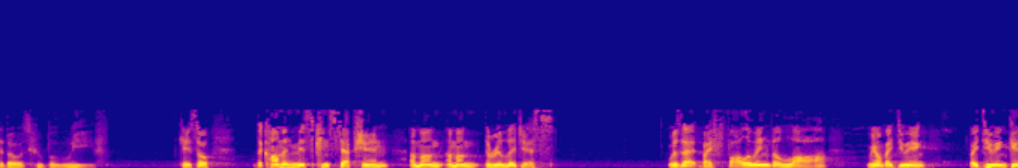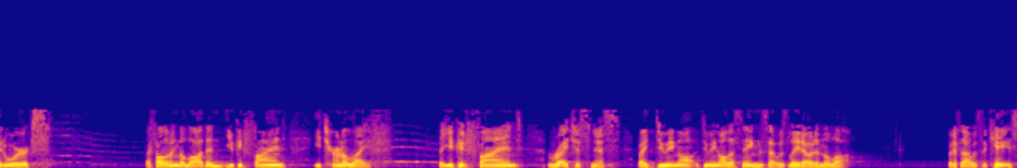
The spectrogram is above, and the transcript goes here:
to those who believe. Okay, so the common misconception among, among the religious was that by following the law, you know, by doing, by doing good works, by following the law, then you could find eternal life. That you could find righteousness by doing all, doing all the things that was laid out in the law. But if that was the case,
